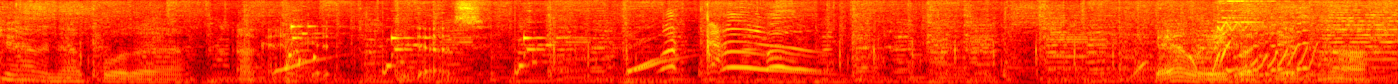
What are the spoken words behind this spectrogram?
Does have enough for the... Okay, good. He does. Barely, but he has enough.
